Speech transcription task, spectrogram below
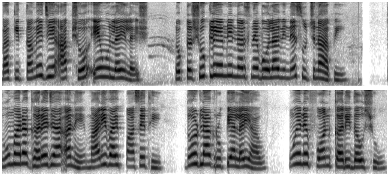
બાકી તમે જે આપશો એ હું લઈ લઈશ. ડૉક્ટર શુક્લે એમની નર્સને બોલાવીને સૂચના આપી. તું મારા ઘરે જા અને મારી વાઈફ પાસેથી દોઢ લાખ રૂપિયા લઈ આવ. હું એને ફોન કરી દઉં છું.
